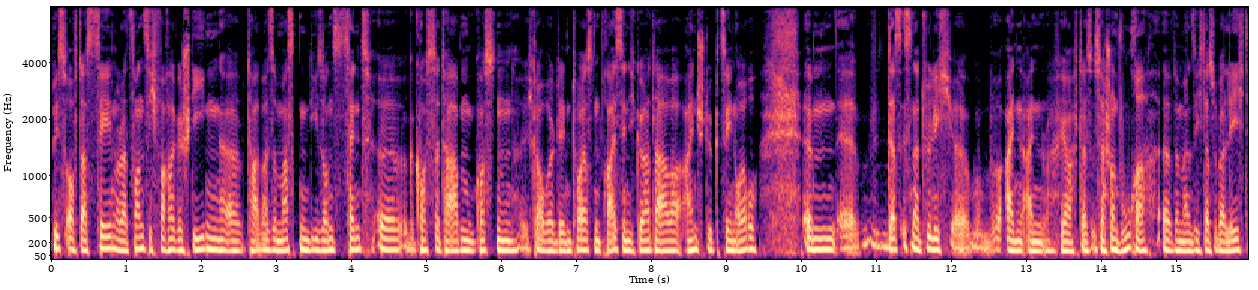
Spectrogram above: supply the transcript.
bis auf das 10- oder 20-fache gestiegen. Äh, teilweise Masken, die sonst Cent äh, gekostet haben, kosten, ich glaube, den teuersten Preis, den ich gehört habe, ein Stück 10 Euro. Ähm, äh, das ist natürlich äh, ein, ein, ja, das ist ja schon Wucher, äh, wenn man sich das überlegt.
